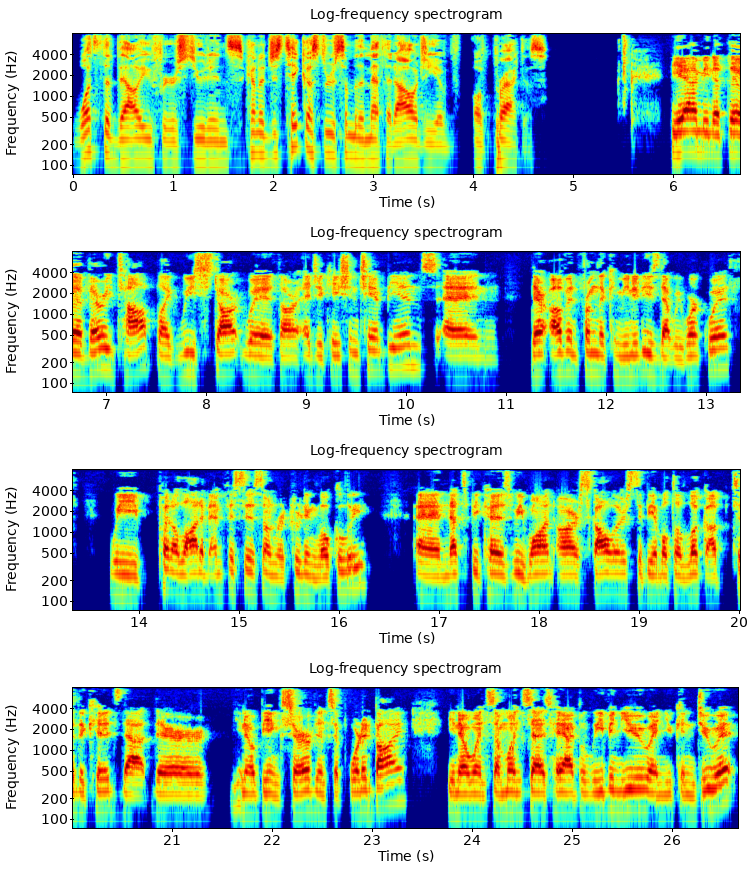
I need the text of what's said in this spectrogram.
what's the value for your students? Kind of just take us through some of the methodology of of practice. Yeah i mean at the very top like we start with our education champions and they're of and from the communities that we work with. We put a lot of emphasis on recruiting locally and that's because we want our scholars to be able to look up to the kids that they're you know being served and supported by. You know when someone says hey i believe in you and you can do it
